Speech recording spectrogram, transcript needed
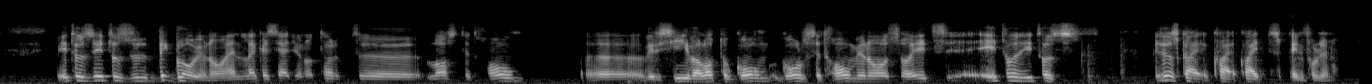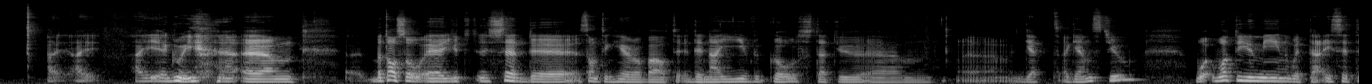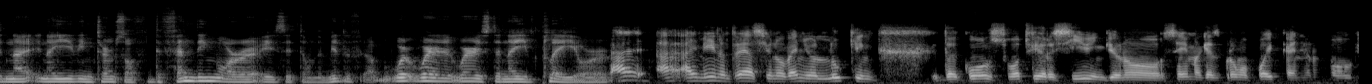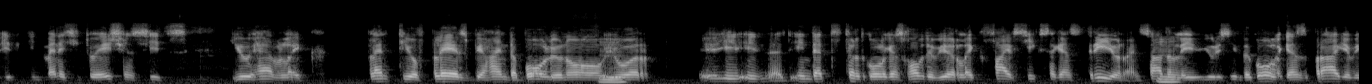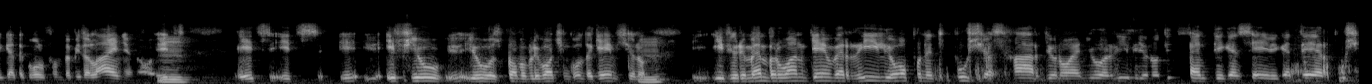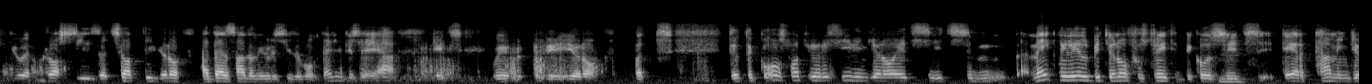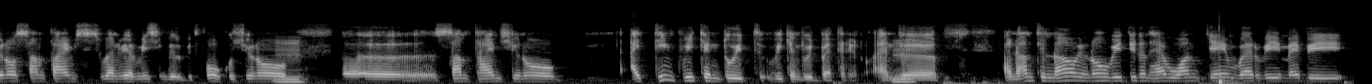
it was it was a big blow, you know. And like I said, you know, third uh, lost at home. Uh, we receive a lot of goal, goals at home, you know. So it's it was it was it was quite quite quite painful, you know. I, I, I agree. um, but also, uh, you t- said uh, something here about the naive goals that you um, uh, get against you. What, what do you mean with that? Is it na- naive in terms of defending, or is it on the middle? Where, where, where is the naive play? Or I, I mean, Andreas, you know, when you're looking the goals what we are receiving, you know, same against Bromo Poikan, you know, in, in many situations, it's you have like plenty of players behind the ball, you know, Mm. you are in, in that third goal against Skövde, we are like five, six against three, you know, and suddenly mm. you receive the goal against Brage, we get the goal from the middle line, you know. It's, mm. it's, it's, if you, you was probably watching all the games, you know, mm. if you remember one game where really opponent push us hard, you know, and you are really, you know, defending and saving and they are pushing you and crosses and shotting, you know, and then suddenly you receive the goal. Then you can say, yeah, it's, we, we you know, but the, the calls what we're receiving, you know, it's it's make me a little bit, you know, frustrated because mm. it's they're coming, you know, sometimes when we are missing a little bit focus, you know, mm. uh, sometimes, you know, I think we can do it. We can do it better, you know, and. Mm. Uh, and until now, you know, we didn't have one game where we maybe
